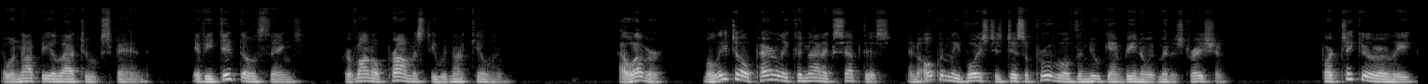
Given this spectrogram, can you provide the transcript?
and would not be allowed to expand. If he did those things, Gravano promised he would not kill him. However, Milito apparently could not accept this and openly voiced his disapproval of the new Gambino administration. Particularly,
